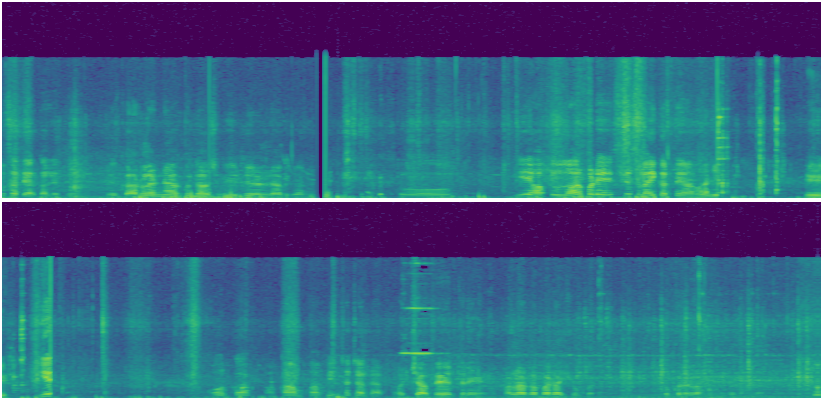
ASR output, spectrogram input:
खुसा तैयार कर लेते हैं? ये कर लेने दस बीस दिन लग जाए तो ये आपके औज़ार पड़े इससे सिलाई करते हैं आप? हाँ जी। ये ये और का, काम काफ़ी अच्छा चल रहा है आपका। अच्छा बेहतरीन। अल्लाह का बड़ा शुक्र है। शुक्र है तो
